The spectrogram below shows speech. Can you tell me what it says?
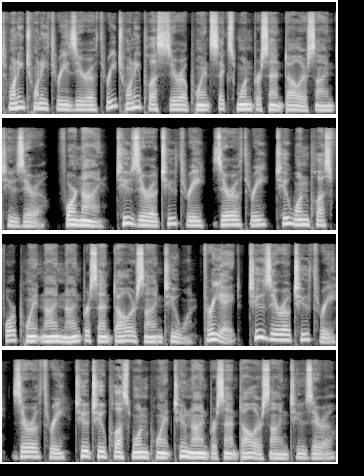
2023 0320 plus 0.61% dollar sign 20. 49 2023 03 21 plus 4.99% dollar sign 21 38 2023 03 22 plus 1.29% dollar sign 20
